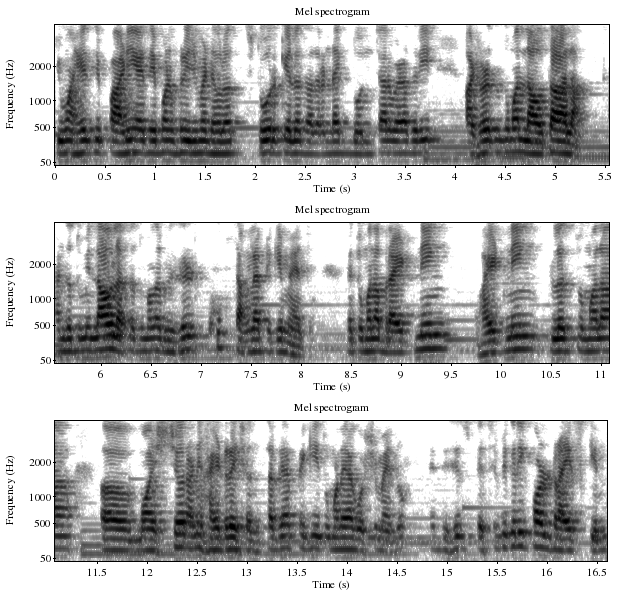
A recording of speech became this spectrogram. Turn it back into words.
किंवा हे जे पाणी आहे ते पण फ्रीजमध्ये ठेवलं स्टोअर केलं साधारणतः एक दोन चार वेळा जरी आठवड्यातून तुम्हाला लावता आला आणि जर तुम्ही लावलात तर तुम्हाला रिझल्ट खूप चांगल्यापैकी मिळतो. ते तुम्हाला ब्राईटनिंग व्हाईटनिंग प्लस तुम्हाला मॉइश्चर आणि हायड्रेशन सगळ्यापैकी तुम्हाला या गोष्टी मिळतो this is specifically for dry skin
